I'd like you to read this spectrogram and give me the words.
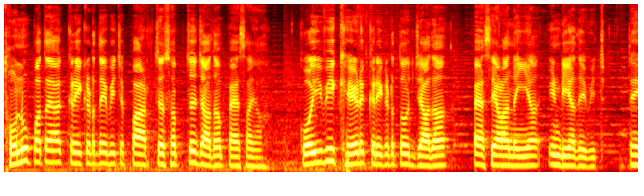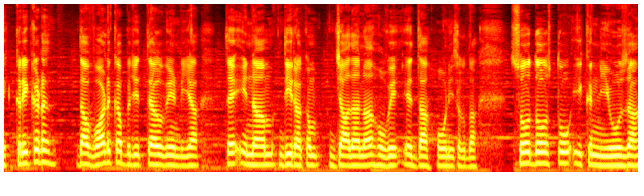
ਤੁਹਾਨੂੰ ਪਤਾ ਆ, ਕ੍ਰਿਕਟ ਦੇ ਵਿੱਚ ਭਾਰਤ 'ਚ ਸਭ ਤੋਂ ਜ਼ਿਆਦਾ ਪੈਸਾ ਆ। ਕੋਈ ਵੀ ਖੇਡ ਕ੍ਰਿਕਟ ਤੋਂ ਜ਼ਿਆਦਾ ਪੈਸੇ ਵਾਲਾ ਨਹੀਂ ਆ ਇੰਡੀਆ ਦੇ ਵਿੱਚ। ਤੇ ਕ੍ਰਿਕਟ ਦਾ ਵਰਲਡ ਕੱਪ ਜਿੱਤਿਆ ਹੋਵੇ ਇੰਡੀਆ ਤੇ ਇਨਾਮ ਦੀ ਰਕਮ ਜ਼ਿਆਦਾ ਨਾ ਹੋਵੇ ਇਦਾਂ ਹੋ ਨਹੀਂ ਸਕਦਾ। ਸੋ ਦੋਸਤੋ, ਇੱਕ ਨਿਊਜ਼ ਆ।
